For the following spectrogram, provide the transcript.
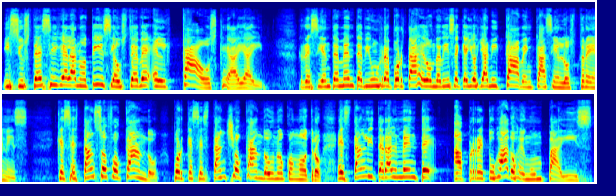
Y si usted sigue la noticia, usted ve el caos que hay ahí. Recientemente vi un reportaje donde dice que ellos ya ni caben casi en los trenes, que se están sofocando porque se están chocando uno con otro. Están literalmente apretujados en un país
